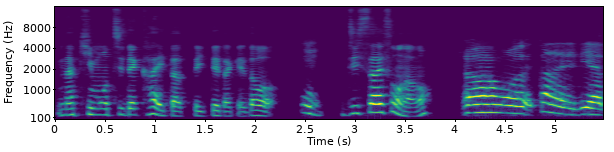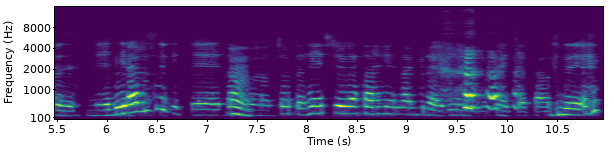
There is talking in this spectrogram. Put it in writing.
な気持ちで書いたって言ってたけど、うん。実際そうなの？ああ、もう、かなりリアルですね。リアルすぎて、多分、ちょっと編集が大変なぐらいリアルに書いちゃったので、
